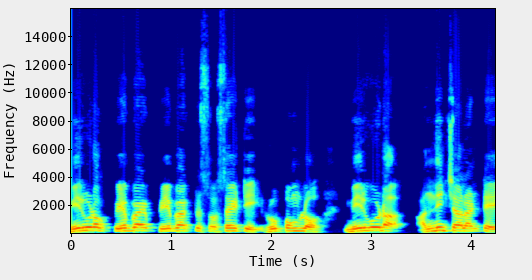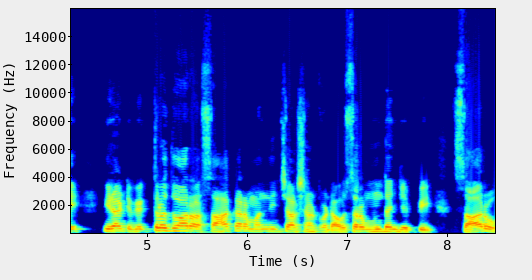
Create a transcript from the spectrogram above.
మీరు కూడా ఒక పేబ్యాక్ పేబ్యాక్ టు సొసైటీ రూపంలో మీరు కూడా అందించాలంటే ఇలాంటి వ్యక్తుల ద్వారా సహకారం అందించాల్సినటువంటి అవసరం ఉందని చెప్పి సారు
